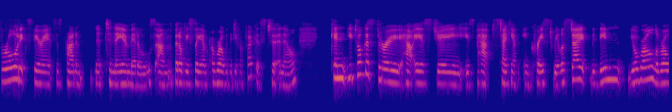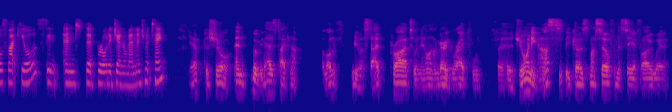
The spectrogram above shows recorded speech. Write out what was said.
broad experience as prior to, to Neometals, um, but obviously a, a, role with a different focus to Anel. Can you talk us through how ESG is perhaps taking up increased real estate within your role or roles like yours in, and the broader general management team? Yeah, for sure. And look, it has taken up a lot of real estate prior to Anel, and I'm very grateful for her joining us because myself and the CFO were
